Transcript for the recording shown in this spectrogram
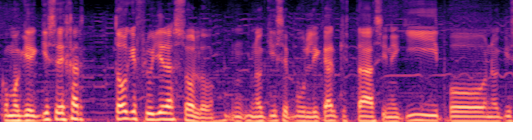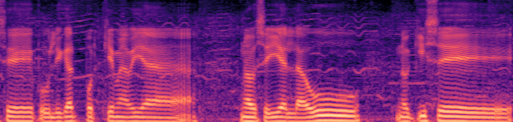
como que quise dejar todo que fluyera solo. No quise publicar que estaba sin equipo, no quise publicar por qué me había no seguía en la U, no quise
